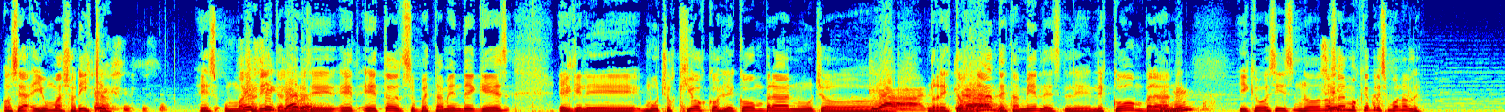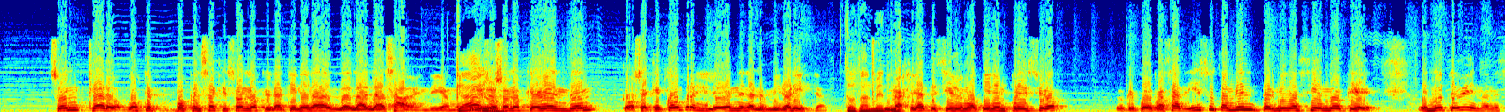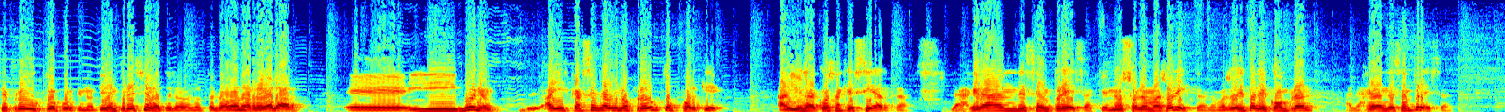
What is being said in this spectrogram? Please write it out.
O sea, y un mayorista. Sí, sí, sí, sí. Es un mayorista. sí, que vos claro. decís, "Et- esto supuestamente que es el que le muchos kioscos le compran, muchos Claro, restaurantes claro. también les, le- les compran. Y que vos decís, no, no Sí. sabemos qué precio ponerle. Son, claro, vos, te, vos pensás que son los que la tienen, la, la- la saben, digamos. Porque ellos son los que venden, o sea, que compran y le venden a los minoristas. Totalmente. Imagínate si ellos no tienen precio, lo que puede pasar. Y eso también termina siendo que no te vendan ese producto porque no tienen precio, no te lo, no te lo van a regalar. Eh, y bueno, hay escasez de algunos productos porque hay una cosa que es cierta. Las grandes empresas, que no son las mayoristas, los mayoristas le compran a las grandes empresas.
